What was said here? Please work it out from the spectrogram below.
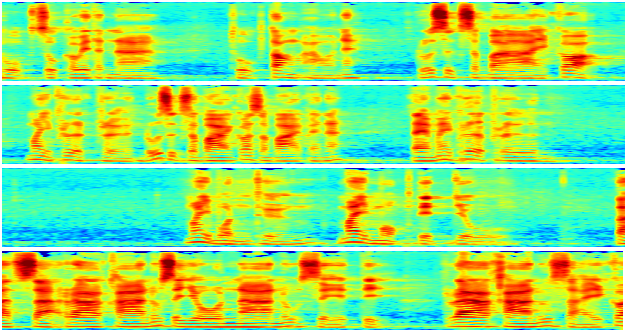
ถูกสุขเวทนาถูกต้องเอานะ รู้สึกสบายก็ ไม่เพลิดเพลิน รู้สึกสบายก็สบายไปนะ แต่ไม่เพลิดเพลิน ไม่บ่นถึงไม่หมกติดอยู่ ตัดสราคานุสโยนานุเสติ ราคานุสัยก็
